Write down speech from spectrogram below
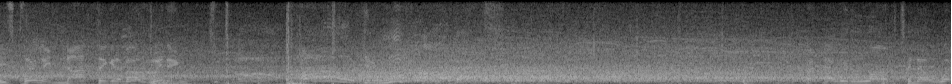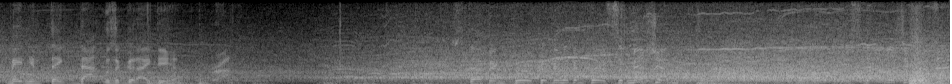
He's clearly not thinking about winning. Oh, unique offense. I would love to know what made him think that was a good idea. Stepping through, could be looking for a submission. Well, establishing position.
